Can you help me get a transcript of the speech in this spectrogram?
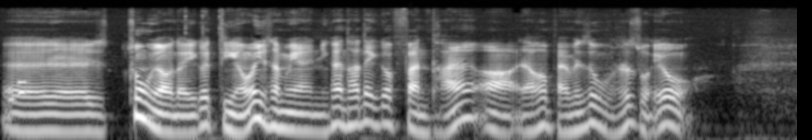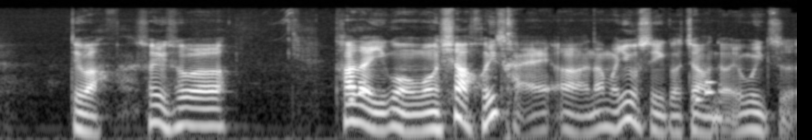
呃，重要的一个点位上面，你看它的一个反弹啊，然后百分之五十左右，对吧？所以说它的一个往下回踩啊，那么又是一个这样的位置，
